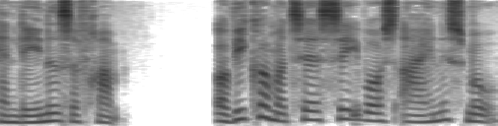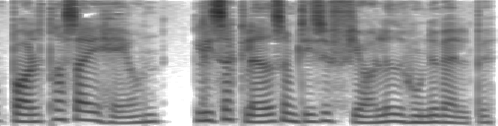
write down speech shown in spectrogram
Han lænede sig frem, og vi kommer til at se vores egne små boldre sig i haven, lige så glade som disse fjollede hundevalpe.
